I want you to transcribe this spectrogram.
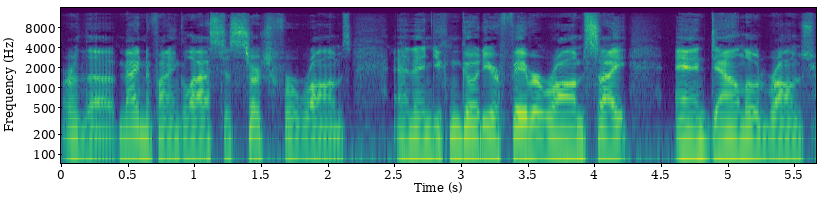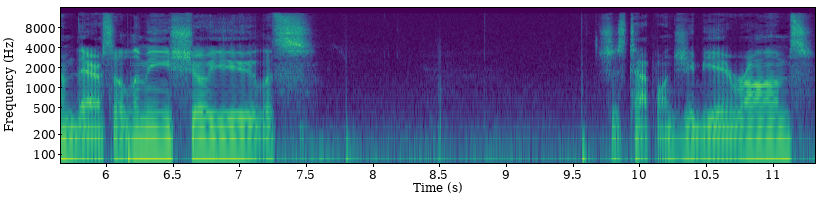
or the magnifying glass to search for ROMs. And then you can go to your favorite ROM site and download ROMs from there. So let me show you. Let's, let's just tap on GBA ROMs.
